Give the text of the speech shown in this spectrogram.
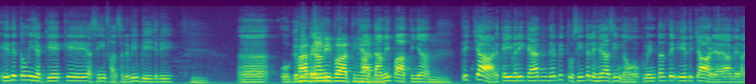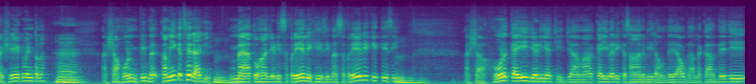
ਇਹਦੇ ਤੋਂ ਵੀ ਅੱਗੇ ਕਿ ਅਸੀਂ ਫਸਲ ਵੀ ਬੀਜ ਲਈ ਅ ਉਗ ਵੀ ਖਾਦਾਂ ਪਈ, ਵੀ ਪਾਤੀਆਂ। ਖਾਦਾਂ ਵੀ ਪਾਤੀਆਂ। ਤੇ ਝਾੜ ਕਈ ਵਾਰੀ ਕਹਿ ਦਿੰਦੇ ਵੀ ਤੁਸੀਂ ਤੇ ਲਿਖਿਆ ਸੀ 9 ਕੁਇੰਟਲ ਤੇ ਇਹ ਤੇ ਝਾੜ ਆਇਆ ਮੇਰਾ 6 ਕੁਇੰਟਲ। ਅੱਛਾ ਹੁਣ ਵੀ ਕਮੀ ਕਿੱਥੇ ਰਹਿ ਗਈ? ਮੈਂ ਤੁਹਾਂ ਜਿਹੜੀ ਸਪਰੇਅ ਲਿਖੀ ਸੀ ਮੈਂ ਸਪਰੇਅ ਵੀ ਕੀਤੀ ਸੀ। ਅੱਛਾ ਹੁਣ ਕਈ ਜਿਹੜੀਆਂ ਚੀਜ਼ਾਂ ਵਾ ਕਈ ਵਾਰੀ ਕਿਸਾਨ ਵੀਰ ਆਉਂਦੇ ਆ ਉਹ ਗੱਲ ਕਰਦੇ ਜੀ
